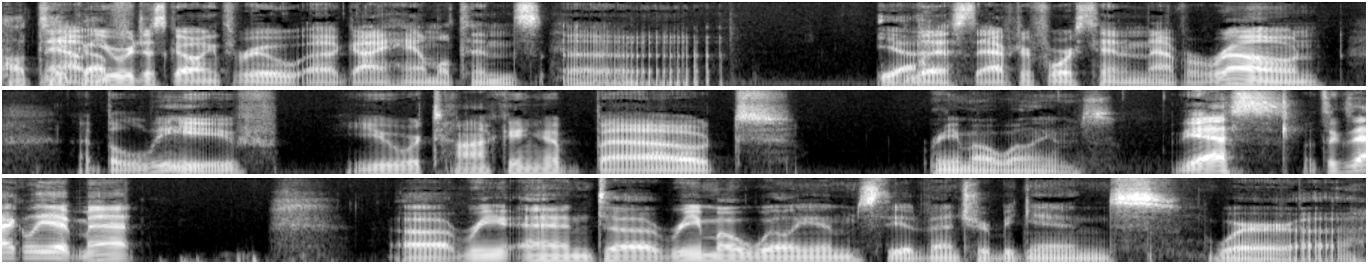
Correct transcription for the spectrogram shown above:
I'll take Now, off- you were just going through uh, Guy Hamilton's uh, yeah. list after Force 10 and Navarone. I believe you were talking about. Remo Williams. Yes, that's exactly it, Matt. Uh, Re- and uh, Remo Williams, The Adventure Begins, where uh,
